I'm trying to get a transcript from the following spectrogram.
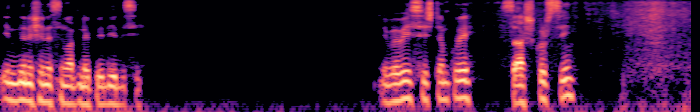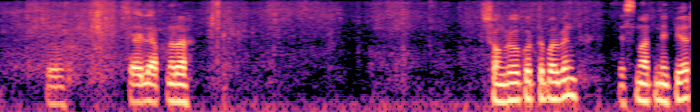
ইন্দোনেশিয়ান স্মার্ট নেপে দিয়ে দিছি। এভাবেই সিস্টেম করে চাষ করছি। তো চাইলে আপনারা সংগ্রহ করতে পারবেন স্মার্ট নেপিয়ার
